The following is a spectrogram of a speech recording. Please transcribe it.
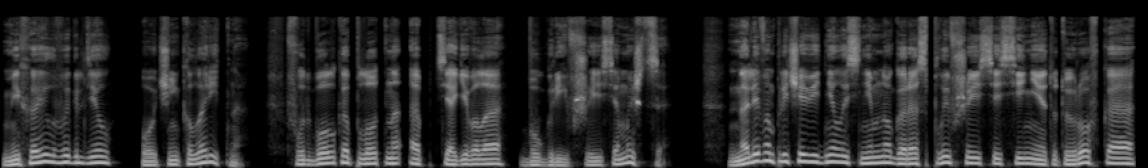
Михаил выглядел очень колоритно. Футболка плотно обтягивала бугрившиеся мышцы. На левом плече виднелась немного расплывшаяся синяя татуировка,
